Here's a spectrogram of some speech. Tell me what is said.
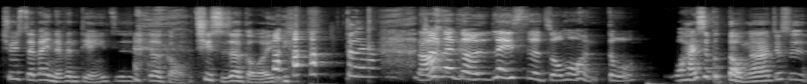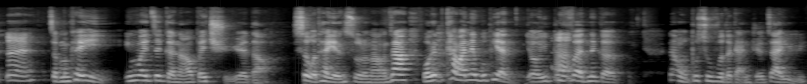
去 Seven Eleven 点一只热狗，起司热狗而已。对啊，然后那个类似的琢磨很多，我还是不懂啊，就是对，怎么可以因为这个然后被取悦到？是我太严肃了吗？我知道，我看完那部片有一部分那个让我不舒服的感觉在于，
